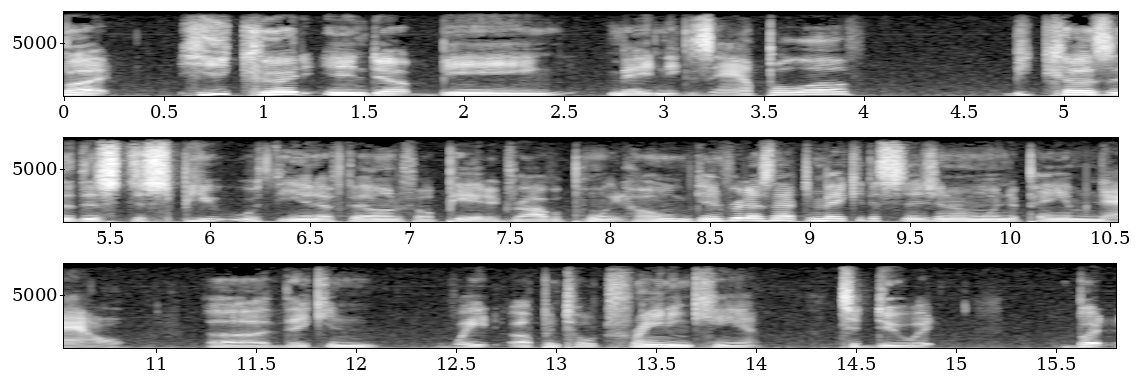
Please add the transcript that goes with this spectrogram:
but he could end up being made an example of because of this dispute with the NFL and NFLPA to drive a point home. Denver doesn't have to make a decision on when to pay him now. Uh, they can wait up until training camp to do it but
